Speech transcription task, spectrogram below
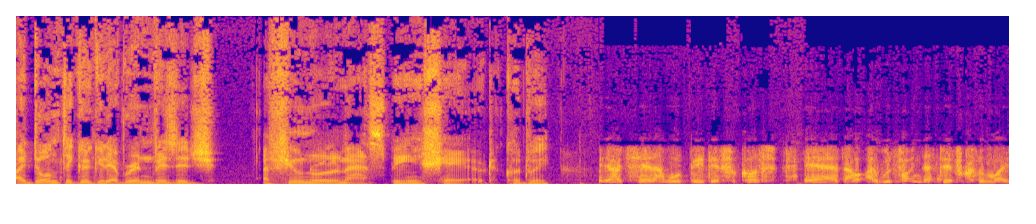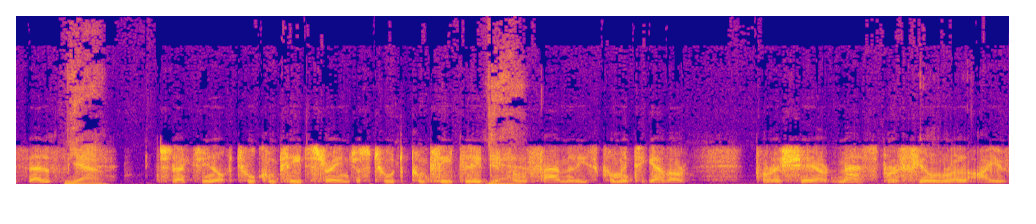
I don't think we could ever envisage a funeral mass being shared, could we? Say that would be difficult. Yeah, that, I would find that difficult myself. Yeah. It's like, you know, two complete strangers, two completely different families coming together for a shared mass for a funeral. I've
